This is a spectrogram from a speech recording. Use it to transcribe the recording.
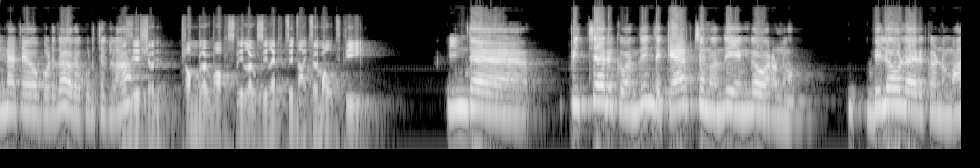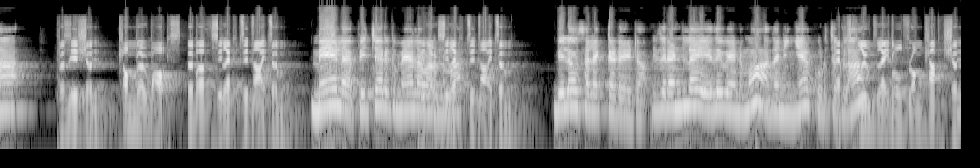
என்ன தேவைப்படுதோ அதை கொடுத்துக்கலாம் Position. Combo box below selected item alt P. இந்த பிக்சருக்கு வந்து இந்த கேப்ஷன் வந்து எங்கே வரணும் பிலோவில் இருக்கணுமா Position. Combo box above selected item. மேலே பிக்சருக்கு மேலே Below வரணுமா selected item. Below selected item இது ரெண்டில் எது வேணுமோ அதை நீங்கள் கொடுத்துக்கலாம் Exclude label from caption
